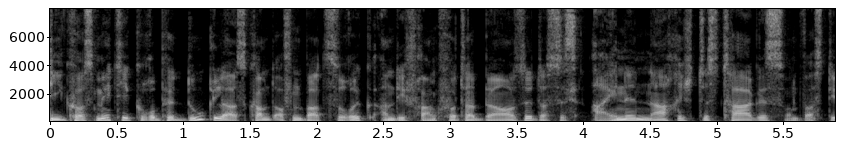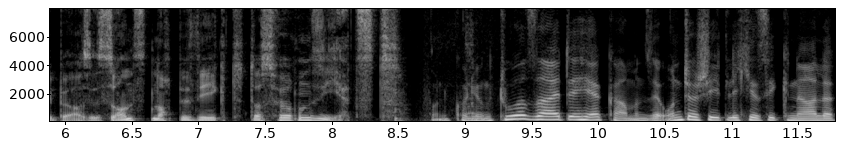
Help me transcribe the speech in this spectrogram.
Die Kosmetikgruppe Douglas kommt offenbar zurück an die Frankfurter Börse. Das ist eine Nachricht des Tages. Und was die Börse sonst noch bewegt, das hören Sie jetzt. Von Konjunkturseite her kamen sehr unterschiedliche Signale.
